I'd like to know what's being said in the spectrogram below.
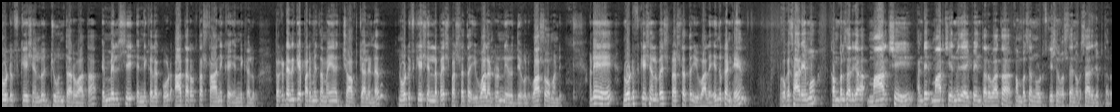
నోటిఫికేషన్లు జూన్ తర్వాత. ఎమ్మెల్సీ ఎన్నికల కోడ్ ఆ తర్వాత స్థానిక ఎన్నికలు. ప్రకటనకే పరిమితమైన జాబ్ క్యాలెండర్ నోటిఫికేషన్లపై స్పష్టత ఇవ్వాలంటున్న నిరుద్యోగులు. వాస్తవం అండి. అంటే నోటిఫికేషన్లపై స్పష్టత ఇవ్వాలి. ఎందుకంటే ఒకసారేమో కంపల్సరిగా మార్చి అంటే మార్చి ఎనిమిది అయిపోయిన తర్వాత కంపల్సరీ నోటిఫికేషన్ వస్తాయని ఒకసారి చెప్తారు.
